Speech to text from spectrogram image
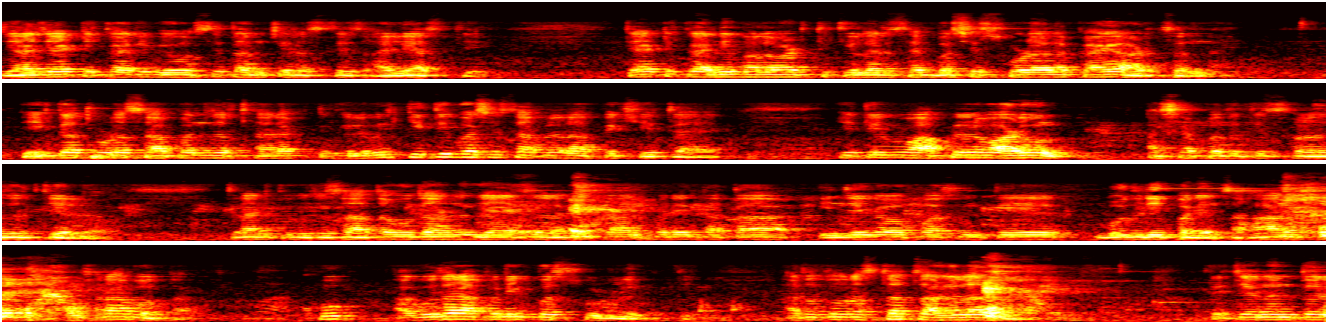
ज्या ज्या ठिकाणी व्यवस्थित आमचे रस्ते झाले असते त्या ठिकाणी मला वाटतं की साहेब बसेस सोडायला काही अडचण नाही. एकदा थोडंसं आपण जर ठराक केलं म्हणजे किती बसेस आपल्याला अपेक्षित आहे हे ते आपल्याला वाढवून अशा पद्धतीचं सगळं जर केलं तर आणखी जसं आता उदाहरण घ्यायचं कालपर्यंत आता इंजेगावपासून ते बोदडीपर्यंत हा रस्ता खराब होता. खूप अगोदर आपण एक बस सोडली होती. आता तो रस्ता चांगला झाला. त्याच्यानंतर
